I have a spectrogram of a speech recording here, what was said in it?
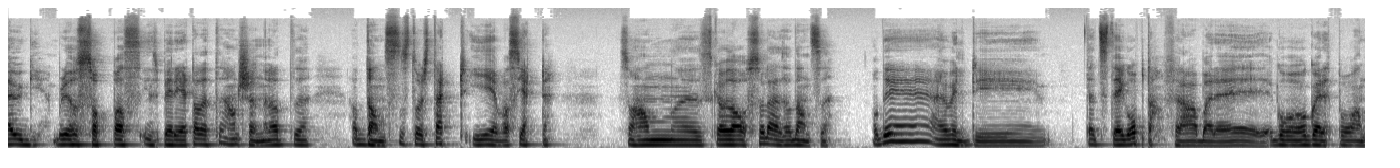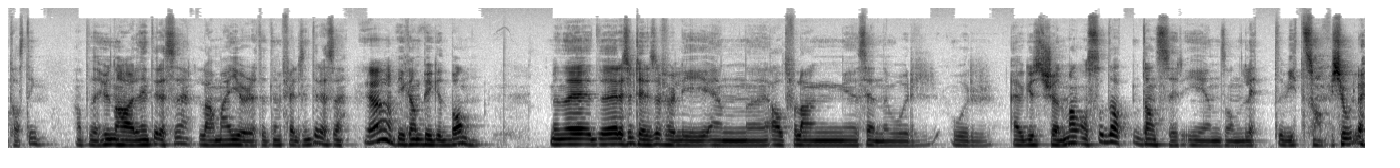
Aug blir jo såpass inspirert av dette. Han skjønner at, eh, at dansen står sterkt i Evas hjerte. Så han eh, skal jo da også lære seg å danse. Og det er jo veldig Det er et steg opp, da, fra bare gå, gå rett på antasting. At hun har en interesse. La meg gjøre dette til en felles interesse. Ja. Vi kan bygge et bånd. Men det, det resulterer selvfølgelig i en altfor lang scene hvor, hvor August Schønemann også da, danser i en sånn lett hvit sommerkjole.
